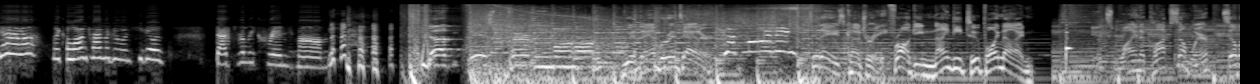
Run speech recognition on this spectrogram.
yeah, like a long time ago. And she goes, that's really cringe, Mom. Up this curtain wall. With Amber and Tanner. Good morning. Today's Country, Froggy 92.9. It's wine o'clock somewhere, so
